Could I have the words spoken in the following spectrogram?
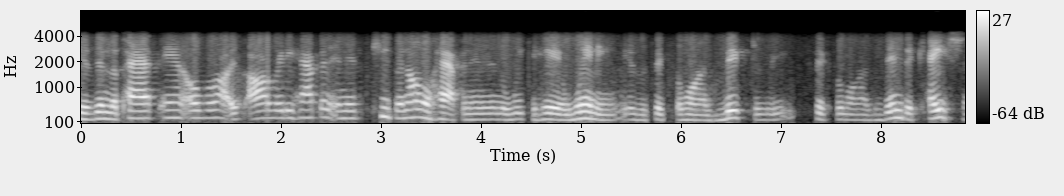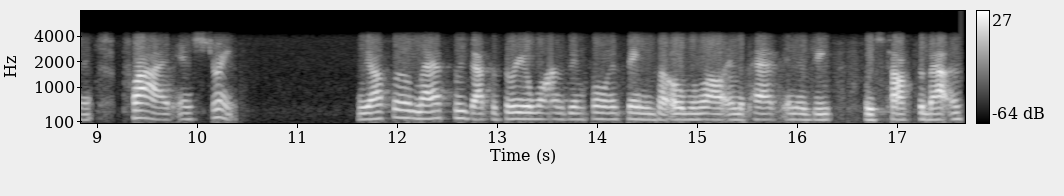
is in the past and overall. It's already happened and it's keeping on happening in the week ahead. Winning is a six of wands, victory, six of wands, vindication, pride, and strength. We also lastly got the three of wands influencing the overall in the past energy, which talks about us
